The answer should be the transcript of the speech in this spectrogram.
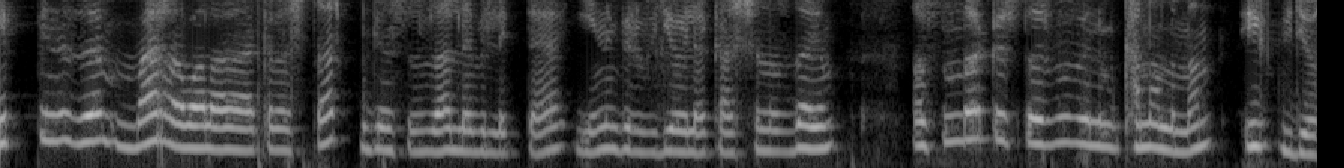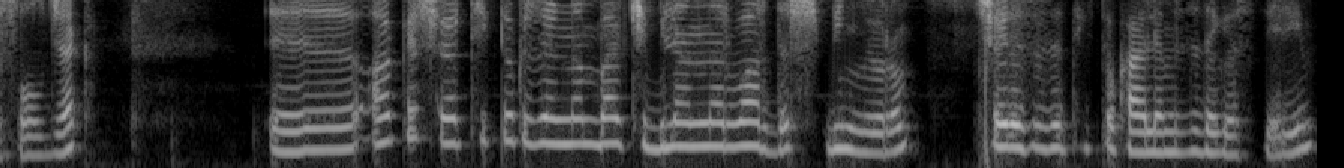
Hepinize merhabalar arkadaşlar. Bugün sizlerle birlikte yeni bir video ile karşınızdayım. Aslında arkadaşlar bu benim kanalımın ilk videosu olacak. Ee, arkadaşlar TikTok üzerinden belki bilenler vardır. Bilmiyorum. Şöyle size TikTok ailemizi de göstereyim.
